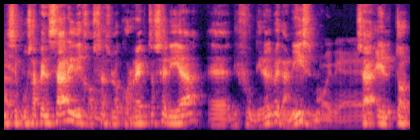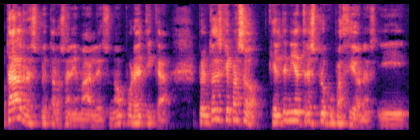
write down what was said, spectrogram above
Y se puso a pensar y dijo, ostras, lo correcto sería eh, difundir el veganismo. Muy bien. O sea, el total respeto a los animales, ¿no? Por ética. Pero entonces, ¿qué pasó? Que él tenía tres preocupaciones y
